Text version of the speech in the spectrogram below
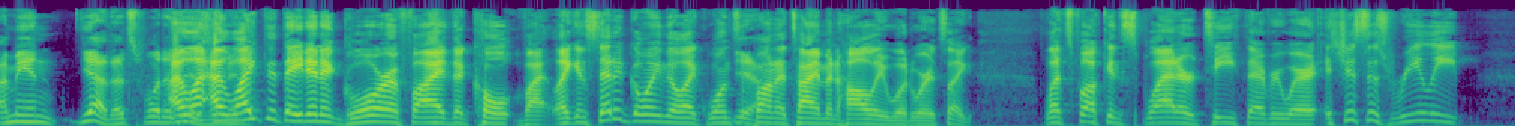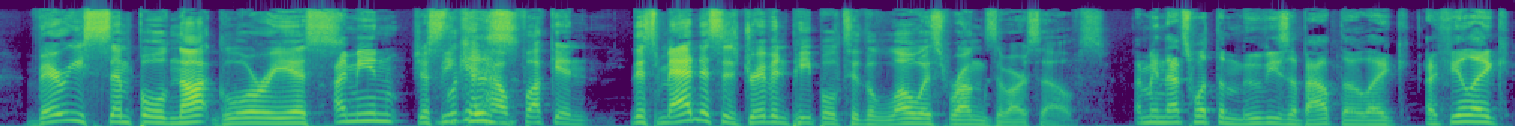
I mean, yeah, that's what it I, is. li- I mean, like that they didn't glorify the cult vi- like instead of going to like Once Yeah. Upon a Time in Hollywood where it's like let's fucking splatter teeth everywhere. It's just this really very simple, not glorious. I mean, Just because, look at how fucking this madness has driven people to the lowest rungs of ourselves. I mean, that's what the movie's about, though. Like, I feel like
